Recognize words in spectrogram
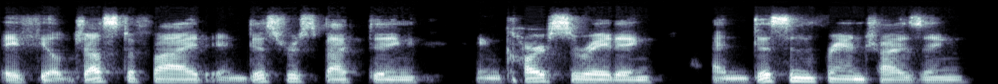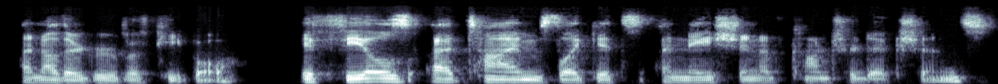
They feel justified in disrespecting incarcerating and disenfranchising another group of people it feels at times like it's a nation of contradictions.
